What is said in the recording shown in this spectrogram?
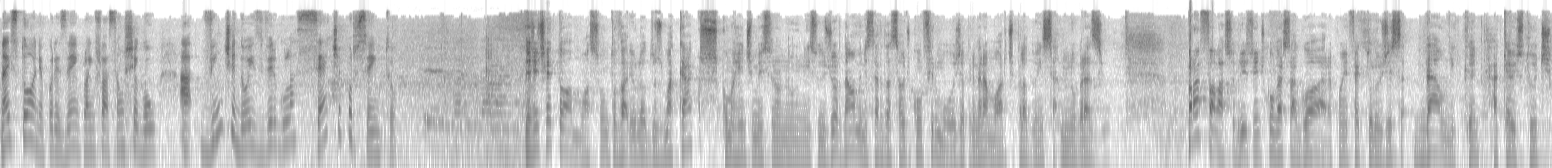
Na Estônia, por exemplo, a inflação chegou a 22,7%. E a gente retoma o assunto varíola dos macacos. Como a gente mencionou no início do jornal, o Ministério da Saúde confirmou hoje a primeira morte pela doença no Brasil. Para falar sobre isso, a gente conversa agora com a infectologista da Unicamp, Raquel Stutt.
